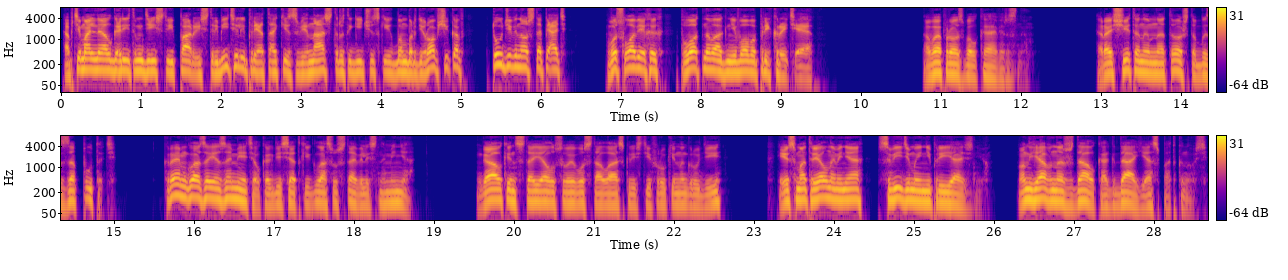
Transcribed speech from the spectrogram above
оптимальный алгоритм действий пары истребителей при атаке звена стратегических бомбардировщиков Ту-95 в условиях их плотного огневого прикрытия». Вопрос был каверзным, рассчитанным на то, чтобы запутать. Краем глаза я заметил, как десятки глаз уставились на меня. Галкин стоял у своего стола, скрестив руки на груди, и смотрел на меня с видимой неприязнью. Он явно ждал, когда я споткнусь.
